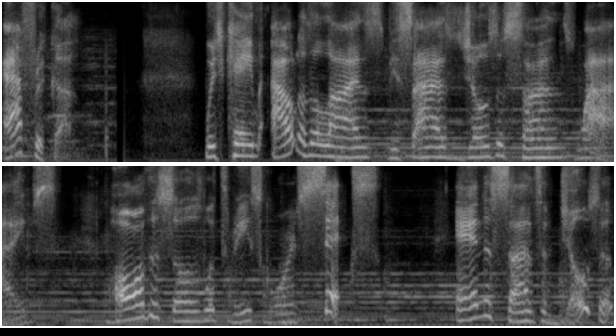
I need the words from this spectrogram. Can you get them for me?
Africa, which came out of the lines besides Joseph's sons' wives, all the souls were three score and six. And the sons of Joseph,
